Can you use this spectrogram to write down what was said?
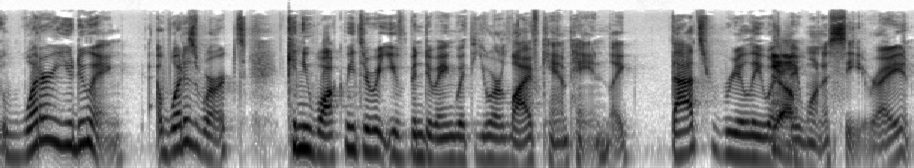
what are you doing? What has worked? Can you walk me through what you've been doing with your live campaign? Like that's really what yeah. they want to see, right?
